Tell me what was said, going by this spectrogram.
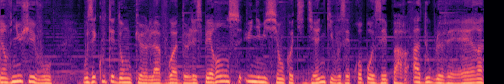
bienvenue chez vous. Vous écoutez donc La Voix de l'Espérance, une émission quotidienne qui vous est proposée par AWR,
